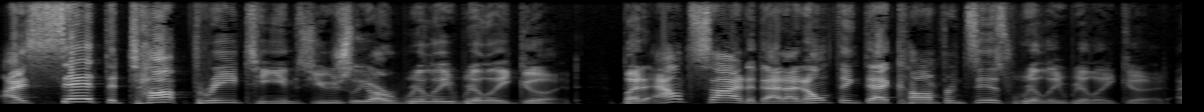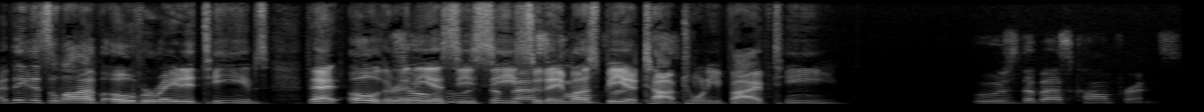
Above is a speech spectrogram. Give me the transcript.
I said the top three teams usually are really really good. But outside of that, I don't think that conference is really, really good. I think it's a lot of overrated teams that, oh, they're so in the SEC, the so they conference? must be a top 25 team. Who's the best conference?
